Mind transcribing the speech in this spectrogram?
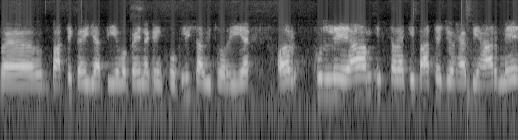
बातें कही जाती है, वो कहीं ना कहीं खोखली साबित हो रही है। और खुलेआम इस तरह की बातें जो है बिहार में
